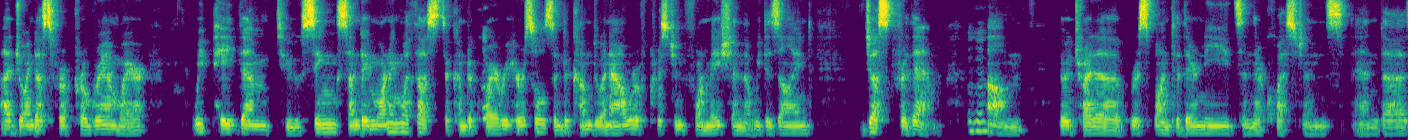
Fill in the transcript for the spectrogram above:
uh, joined us for a program where we paid them to sing Sunday morning with us, to come to choir rehearsals, and to come to an hour of Christian formation that we designed just for them. Mm-hmm. Um, they would try to respond to their needs and their questions. And uh,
